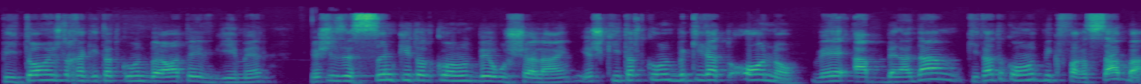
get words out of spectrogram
פתאום יש לך כיתת כוננות ברמת אביב ג', יש איזה 20 כיתות כוננות בירושלים, יש כיתת כוננות בקריית אונו, והבן אדם, כיתת הכוננות מכפר סבא,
